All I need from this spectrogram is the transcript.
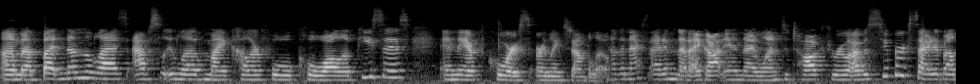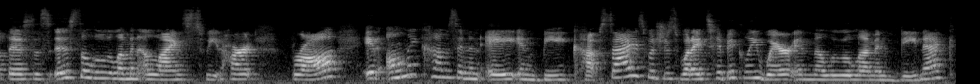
Um, but nonetheless, absolutely love my colorful koala pieces, and they, of course, are linked down below. Now, the next item that I got in that I wanted to talk through, I was super excited about this. This is the Lululemon Align Sweetheart bra. It only comes in an A and B cup size, which is what I typically wear in the Lululemon V-neck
